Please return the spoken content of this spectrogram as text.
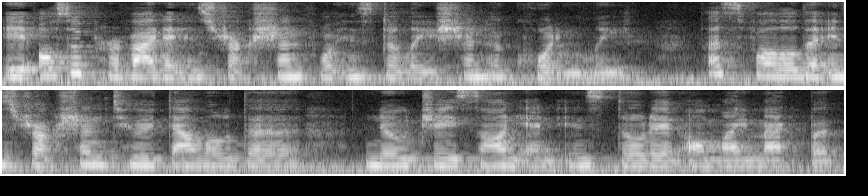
It also provided instruction for installation accordingly. Let's follow the instruction to download the Node.js and install it on my MacBook.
